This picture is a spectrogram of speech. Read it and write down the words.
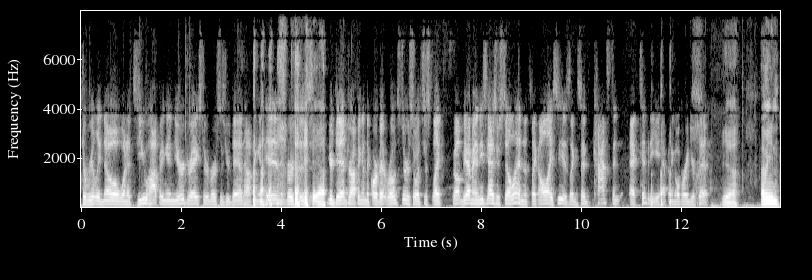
to really know when it's you hopping in your dragster versus your dad hopping in his versus yeah. your dad dropping in the Corvette Roadster. So it's just like, well, yeah, man, these guys are still in. It's like all I see is, like I said, constant activity happening over in your pit. Yeah, I mean,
